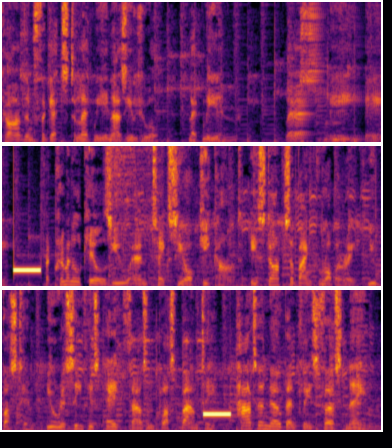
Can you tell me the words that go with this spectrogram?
card and forgets to let me in as usual. Let me in. Let me in. A criminal kills you and takes your keycard. He starts a bank robbery. You bust him. You receive his 8000 plus bounty. How to know Bentley's first name?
